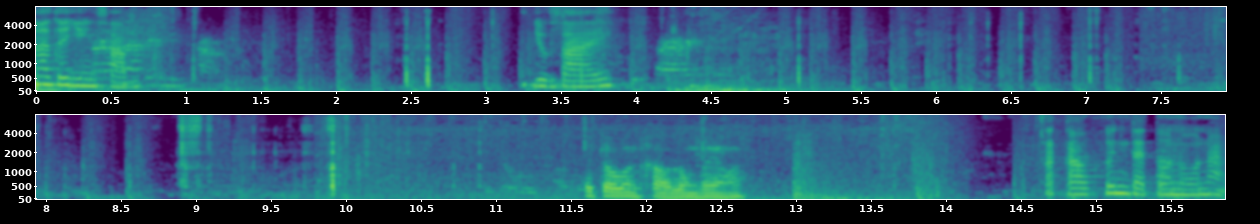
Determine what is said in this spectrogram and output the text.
น่าจะยิงซ้ำอยู่ซ้าย ไอ้ตัวบนเขาลงไปยังวะสเกาขึ้นแต่ตัวโน้นอะ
